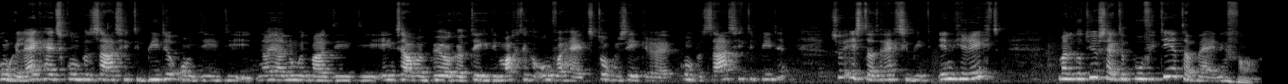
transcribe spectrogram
ongelijkheidscompensatie te bieden. Om die, die nou ja, noem het maar, die, die eenzame burger tegen die machtige overheid toch een zekere compensatie te bieden. Zo is dat rechtsgebied ingericht. Maar de cultuursector profiteert daar weinig van.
